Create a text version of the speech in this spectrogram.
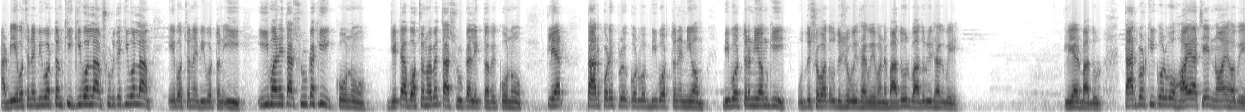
আর এ বচনে বিবর্তন কি কি বললাম? শুরুতে কি বললাম? এ বচনে বিবর্তন ই ই মানে তার শুরুটা কি? কোনো। যেটা বচন হবে তার শুরুটা লিখতে হবে কোনো। ক্লিয়ার? তারপরে প্রয়োগ করব বিবর্তনের নিয়ম। বিবর্তনের নিয়ম কি? উদ্দেশ্যবাদ উদ্দেশ্যবোধী থাকবে। মানে বাদুর বাদুরই থাকবে। ক্লিয়ার বাদুর তারপর কি করব? হয় আছে, নয় হবে।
